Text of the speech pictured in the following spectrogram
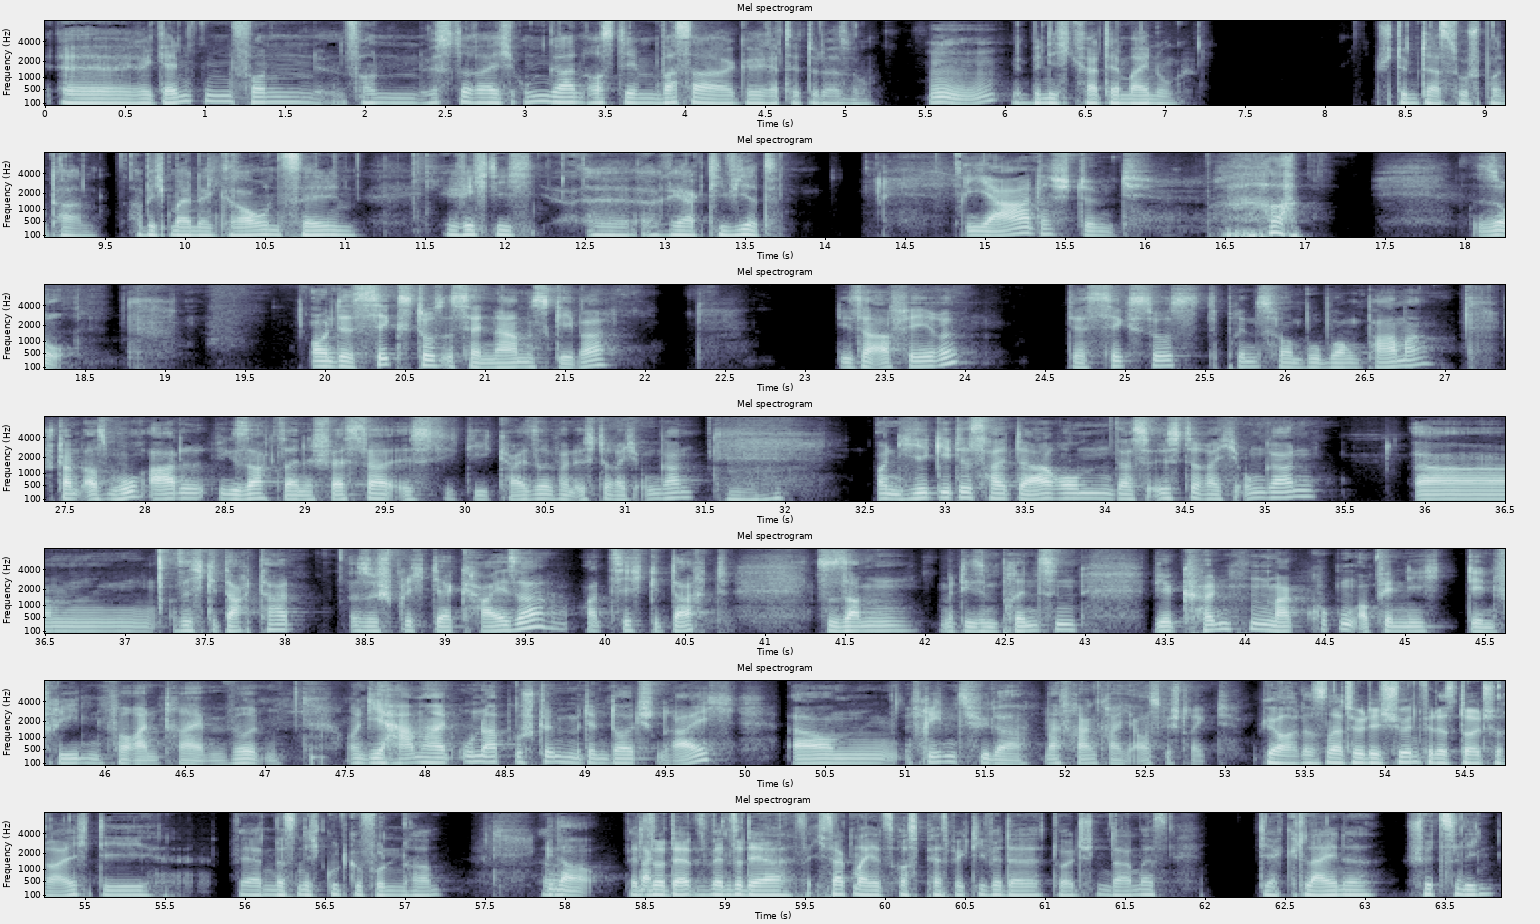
äh, Regenten von, von Österreich, Ungarn aus dem Wasser gerettet oder so. Mhm. Bin ich gerade der Meinung. Stimmt das so spontan? Habe ich meine grauen Zellen richtig äh, reaktiviert? Ja, das stimmt. Ha! So. Und der Sixtus ist der Namensgeber dieser Affäre. Der Sixtus, der Prinz von Bourbon-Parma, stammt aus dem Hochadel. Wie gesagt, seine Schwester ist die, die Kaiserin von Österreich-Ungarn. Mhm. Und hier geht es halt darum, dass Österreich-Ungarn ähm, sich gedacht hat, also sprich der Kaiser hat sich gedacht, zusammen mit diesem Prinzen, wir könnten mal gucken, ob wir nicht den Frieden vorantreiben würden. Und die haben halt unabgestimmt mit dem Deutschen Reich ähm, Friedensfühler nach Frankreich ausgestreckt. Ja, das ist natürlich schön für das Deutsche Reich. Die werden das nicht gut gefunden haben. Ja. Genau. Wenn so, der, wenn so der, ich sag mal jetzt aus Perspektive der Deutschen damals, der kleine Schützling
